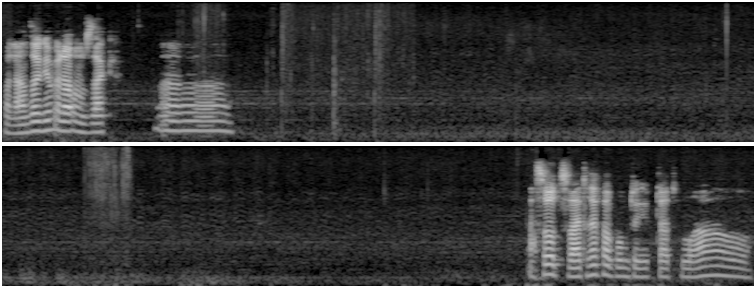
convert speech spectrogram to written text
Weil langsam geht mir da um den Sack. Äh, Ach so, zwei Trefferpunkte gibt das. Wow.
